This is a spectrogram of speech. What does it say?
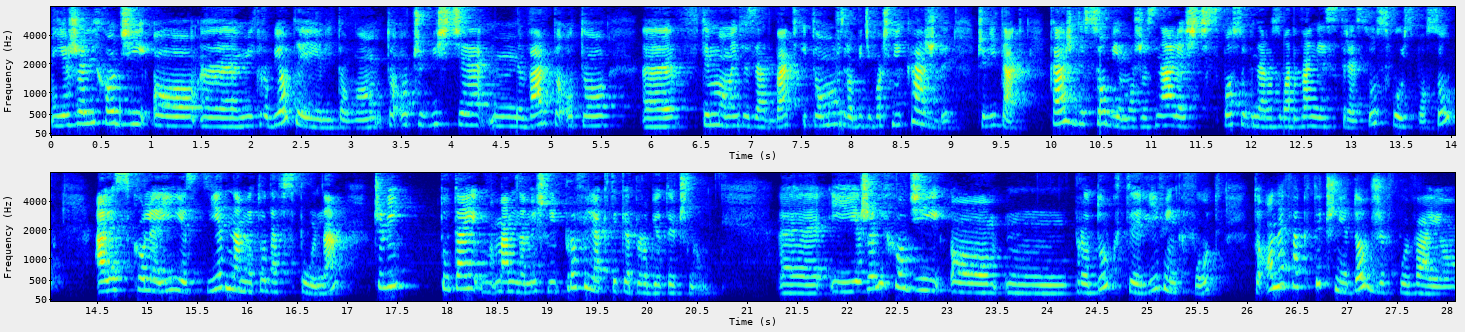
Jeżeli chodzi o mikrobiotę jelitową, to oczywiście mm, warto o to w tym momencie zadbać i to może zrobić właśnie każdy. Czyli tak, każdy sobie może znaleźć sposób na rozładowanie stresu, swój sposób, ale z kolei jest jedna metoda wspólna, czyli tutaj mam na myśli profilaktykę probiotyczną. E, I jeżeli chodzi o mm, produkty Living Food, to one faktycznie dobrze wpływają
